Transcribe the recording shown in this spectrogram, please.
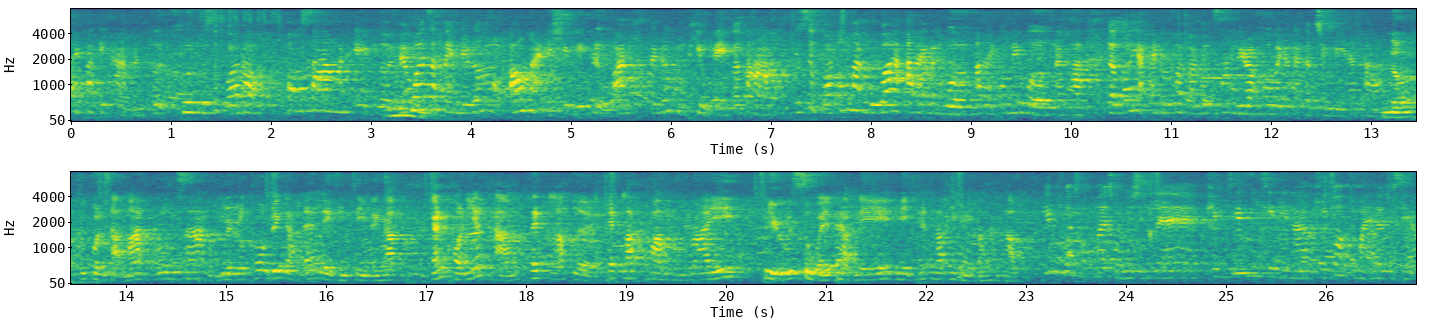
ให้ปาฏิหาริย์มันเกิดขึ้นรู้สึกว่าเราต้องสร้างมันเองเลย อืม ไม่ว่าจะเป็นในเรื่องของเป้าหมายในชีวิต หรือว่าเป็นเรื่องของผิวเองก็ตาม รู้สึกว่าต้องมารู้ว่าอะไรมันเวิร์กอะไรก็ไม่เวิร์กนะคะ แล้วก็อยากให้ทุกคน มาร่วมสร้างมิราเคิลไปด้วยกันกับจูบีนะคะ เนอะทุกคนสามารถร่วมสร้าง miracle ด้วยกันได้เลยจริงๆนะครับ งั้นขออนุญาตถามเคล็ดลับเลย เคล็ดลับความไร้ผิวสวยแบบนี้มีเคล็ดลับยังไงบ้างครับ 피부가 정말 좋으신데 뷰티 루틴이나 비법 좀 알려주세요.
